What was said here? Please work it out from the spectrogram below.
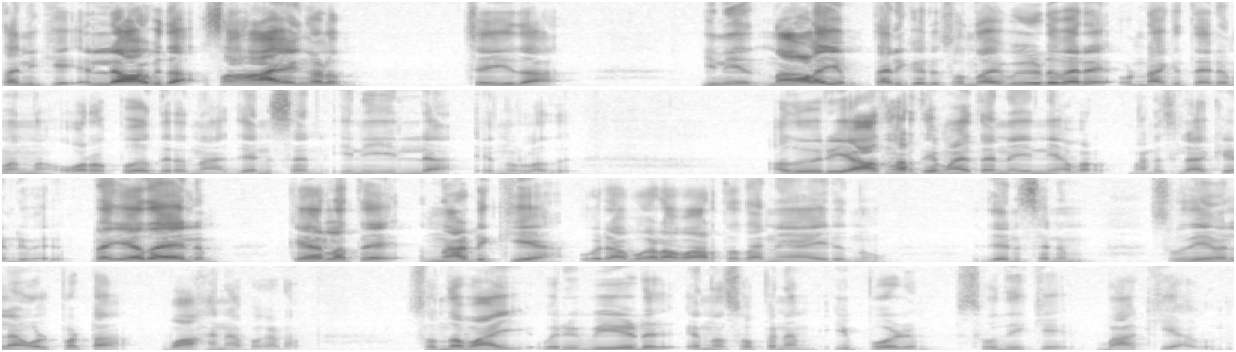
തനിക്ക് എല്ലാവിധ സഹായങ്ങളും ചെയ്ത ഇനി നാളെയും തനിക്കൊരു സ്വന്തമായി വീട് വരെ ഉണ്ടാക്കി തരുമെന്ന് ഉറപ്പ് തന്നിരുന്ന ജെൻസൻ ഇനി ഇല്ല എന്നുള്ളത്. അതൊരു യാഥാർത്ഥ്യമായി തന്നെ ഇനി അവർ മനസ്സിലാക്കേണ്ടി വരും. ഏതായാലും കേരളത്തെ നടുക്കിയ ഒരു അപകട വാർത്ത തന്നെയായിരുന്നു ജെൻസനും ശ്രുതിയുമെല്ലാം ഉൾപ്പെട്ട വാഹന അപകടം സ്വന്തമായി ഒരു വീട് എന്ന സ്വപ്നം ഇപ്പോഴും ശ്രുതിക്ക് ബാക്കിയാകുന്നു.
